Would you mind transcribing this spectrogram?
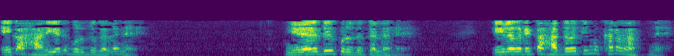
ඒක හරියට පුරුදු කරලා නැහැ. නිවැරදිව පුරුදු කරලා නැහැ. ඊළඟට ඒක හදවතින්ම කරලත් නැහැ.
